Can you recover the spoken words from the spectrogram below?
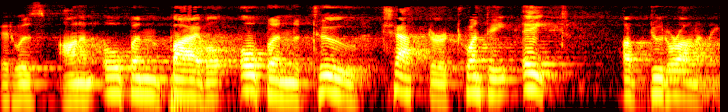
It was on an open Bible, open to chapter 28 of Deuteronomy.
